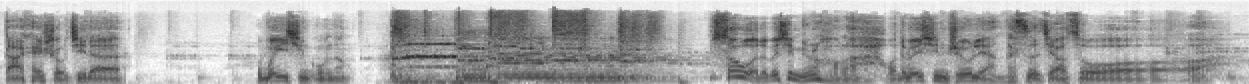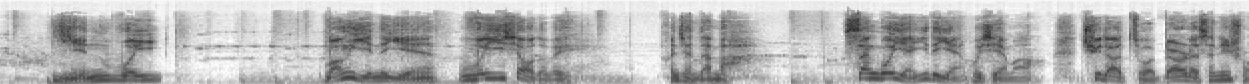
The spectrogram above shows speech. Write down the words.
打开手机的微信功能，搜我的微信名好了。我的微信只有两个字，叫做“淫微”，王银的银，微笑的微，很简单吧？《三国演义》的演会写吗？去掉左边的三点水，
